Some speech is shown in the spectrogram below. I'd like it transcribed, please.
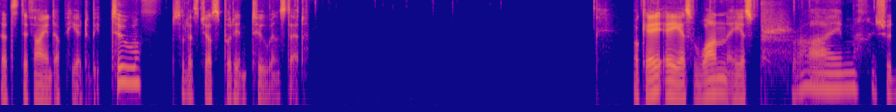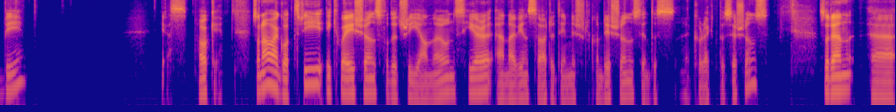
that's defined up here to be 2. So let's just put in 2 instead. Okay, AS1, AS prime, it should be. Yes, okay. So now I got three equations for the three unknowns here, and I've inserted the initial conditions in the uh, correct positions. So then uh,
